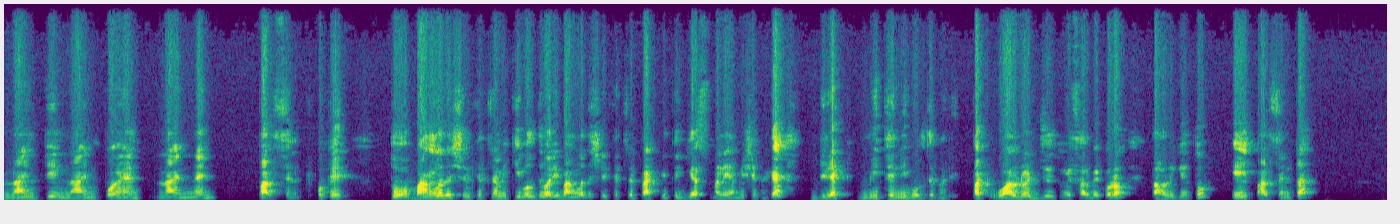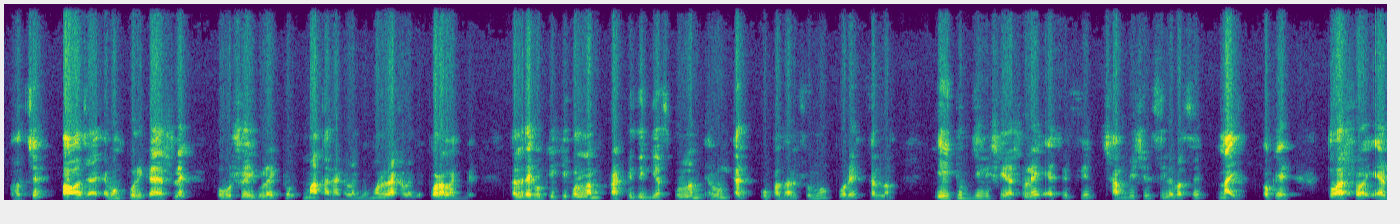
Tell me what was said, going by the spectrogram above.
ninety nine point nine nine percent okay তো বাংলাদেশের ক্ষেত্রে আমি কি বলতে পারি? বাংলাদেশের ক্ষেত্রে প্রাকৃতিক গ্যাস মানে আমি সেটাকে ডিরেক্ট মিথেনই বলতে পারি। বাট ওয়ার্ল্ড ওয়াইড যদি তুমি সার্ভে করো তাহলে কিন্তু এই পার্সেন্টটা হচ্ছে পাওয়া যায় এবং পরীক্ষায় আসলে অবশ্যই এগুলো একটু মাথা রাখা লাগবে, মনে রাখা লাগবে, পড়া লাগবে। তাহলে দেখো কি কি পড়লাম? প্রাকৃতিক গ্যাস পড়লাম এবং এর উপাদান সমূহ পড়ে ফেললাম। এইটুক জিনিসই আসলে এসএসসি ছাব্বিশের সিলেবাসে নাই ওকে তো আসো, এর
